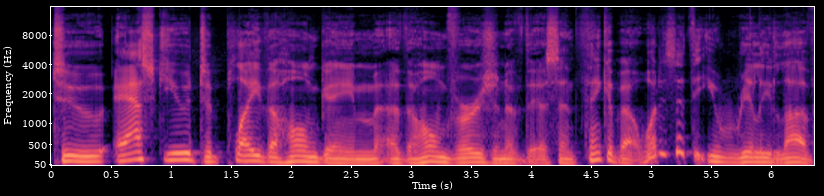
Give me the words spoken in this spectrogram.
to ask you to play the home game, uh, the home version of this, and think about what is it that you really love,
